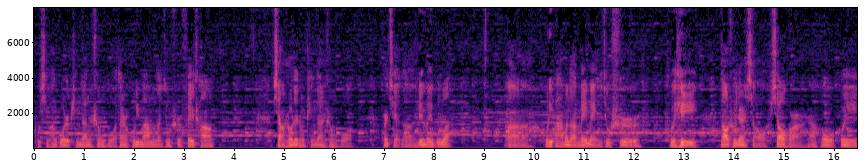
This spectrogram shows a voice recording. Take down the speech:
不喜欢过着平淡的生活，但是狐狸妈妈呢，就是非常享受这种平淡生活。而且呢，临危不乱。啊，狐狸爸爸呢，每每就是会闹出一点小笑话，然后会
